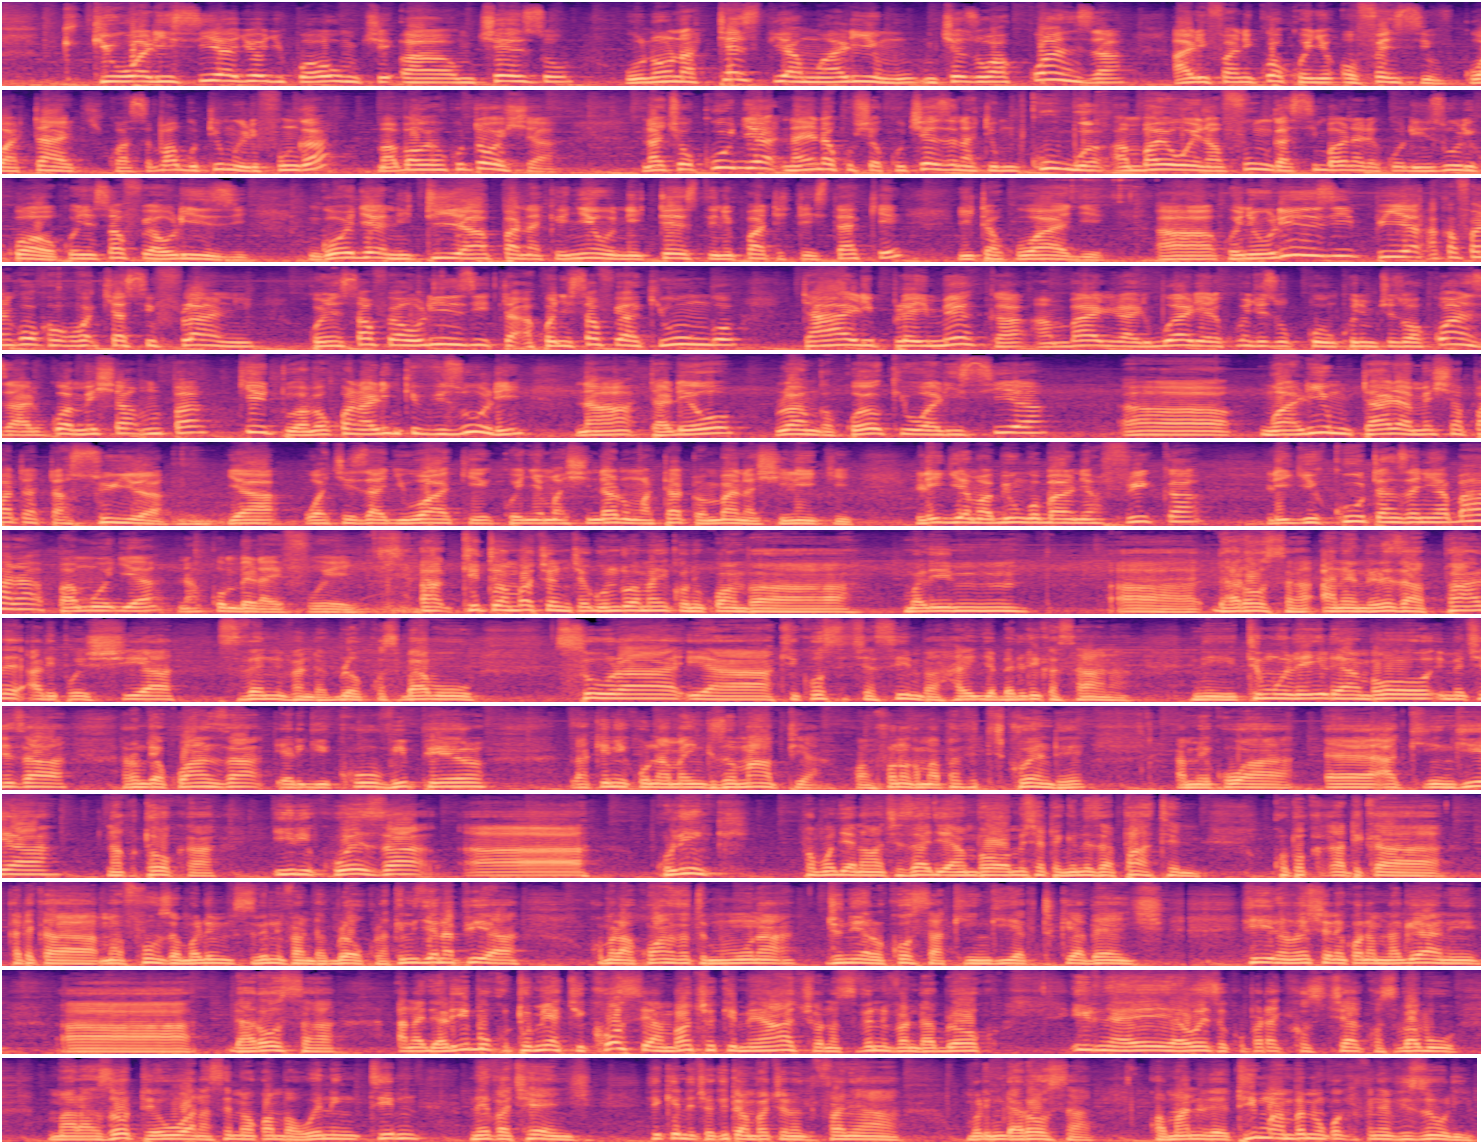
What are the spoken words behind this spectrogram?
kiuhalisia George, kwa huu mche, uh, mchezo unaona test ya mwalimu. Mchezo wa kwanza alifanikiwa kwenye offensive kuattack kwa sababu timu ilifunga mabao ya kutosha nachokuja naenda kusha kucheza na timu kubwa ambayo wewe nafunga Simba wana rekodi nzuri kwao kwenye safu ya ulinzi. Ngoja nitia hapa na kenyewe ni test nipate test yake itakuwaje. Uh, kwenye ulinzi pia akafanikiwa kwa, kiasi fulani kwenye safu ya ulinzi ta, kwenye safu ya kiungo tayari playmaker ambaye Lalibwali alikuwa mchezo kwenye mchezo wa kwanza alikuwa ameshampa kitu ambaye na linki vizuri na Tadeo Lwanga. Kwa hiyo kiuhalisia Uh, mwalimu tayari ameshapata taswira ya wachezaji wake kwenye mashindano matatu ambayo anashiriki: ligi ya mabingwa barani Afrika, ligi kuu Tanzania bara pamoja na kombe la FA. Ah, kitu ambacho nichagundua Michael ni kwamba mwalimu ah, Darosa anaendeleza pale alipoishia Sven van der Blok kwa sababu sura ya kikosi cha Simba haijabadilika sana. Ni timu ile ile ambayo imecheza raundi ya kwanza ya ligi kuu VPL, lakini kuna maingizo mapya. Kwa mfano kama Perfect Kwende amekuwa eh, akiingia na kutoka ili kuweza uh, kulink pamoja na wachezaji ambao wameshatengeneza pattern kutoka katika katika mafunzo ya mwalimu Steven van der Blok. Lakini jana pia kwa mara ya kwanza tumemwona Junior Alcosa akiingia akitokea bench. Hii inaonyesha ni kwa namna gani uh, Darosa anajaribu kutumia kikosi ambacho kimeachwa na Sven van der Blok ili na yeye aweze kupata kikosi chake, kwa sababu mara zote huwa anasema kwamba winning team never change. Hiki ndicho kitu ambacho anakifanya mwalimu Darosa, kwa maana ile timu ambayo imekuwa ikifanya vizuri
